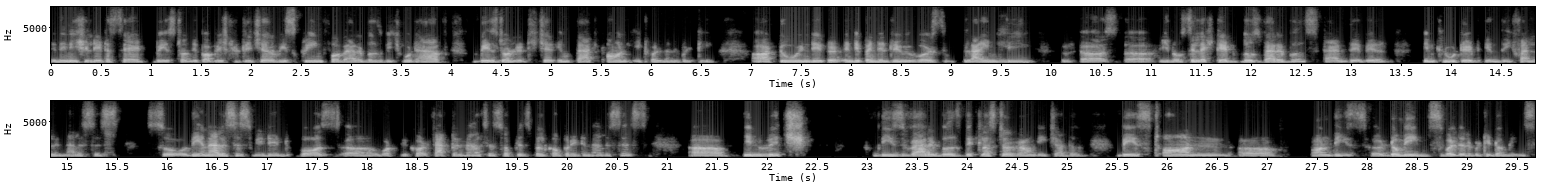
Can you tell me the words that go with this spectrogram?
in the initial data set based on the published literature. We screened for variables which would have, based on literature, impact on heat vulnerability. Uh, two ind independent reviewers blindly uh, uh, you know, selected those variables and they were included in the final analysis. So the analysis we did was uh, what we call factor analysis or principal component analysis, uh, in which these variables, they cluster around each other based on uh, on these uh, domains, vulnerability domains.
